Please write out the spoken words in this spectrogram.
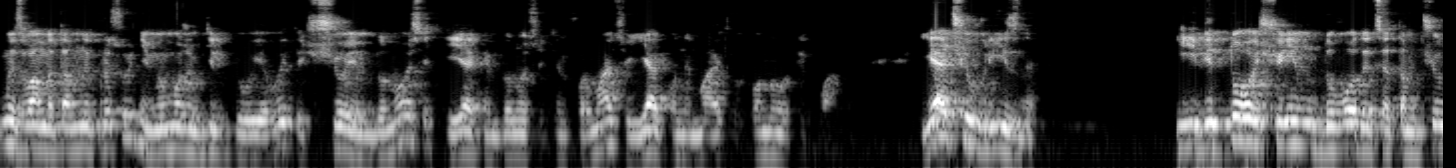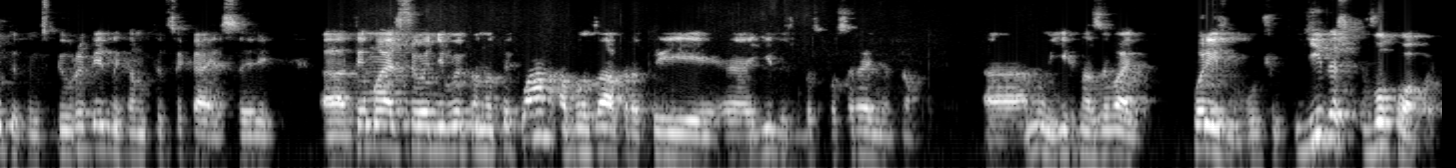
Ми з вами там не присутні, ми можемо тільки уявити, що їм доносять і як їм доносять інформацію, як вони мають виконувати план. Я чув різне. І від того, що їм доводиться там чути тим співробітникам ТЦК і серії, е, ти маєш сьогодні виконати план, або завтра ти е, їдеш безпосередньо там, е, ну їх називають по-різному. Їдеш в окопи.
